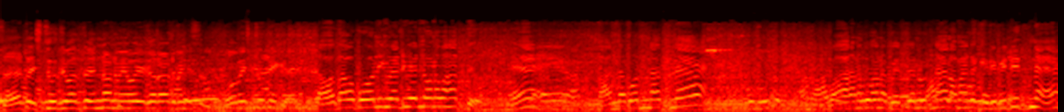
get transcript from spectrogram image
සර්ට ස්තුතිවත් වෙන්න ඕනේ මේ වගේ කරාට මිනිස්සුන්ට. බොහොම ස්තුතියි. තව තව පෝලිං වැඩි වෙන්න ඕන මහත්තයෝ. ඈ කන්න බොන්නත් නැහැ. වාහන දුවන පෙට්‍රලුත් නැහැ ළමයින්ට කිරිපිටිත් නැහැ.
